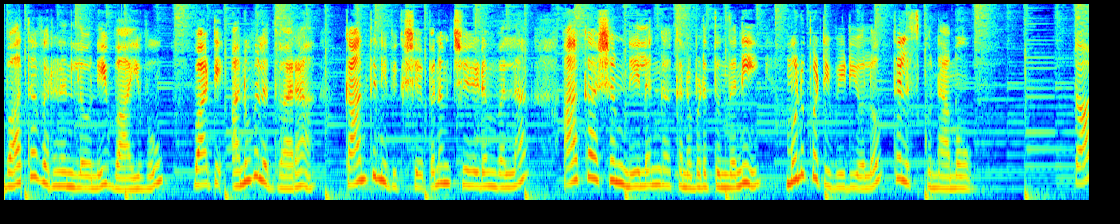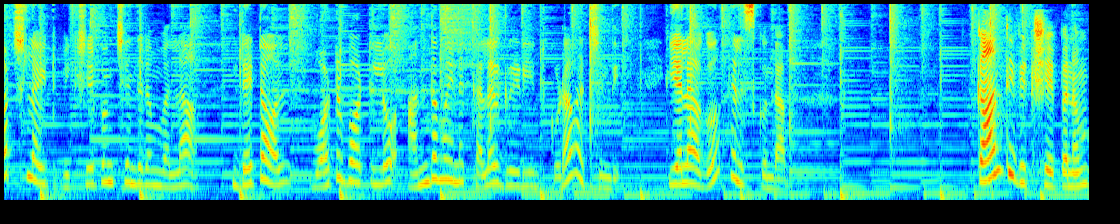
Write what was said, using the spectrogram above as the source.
వాతావరణంలోని వాయువు వాటి అణువుల ద్వారా కాంతిని విక్షేపణం చేయడం వల్ల ఆకాశం నీలంగా కనబడుతుందని మునుపటి వీడియోలో తెలుసుకున్నాము. టార్చ్ లైట్ విక్షేపం చెందడం వల్ల డెటాల్ వాటర్ బాటిల్లో అందమైన కలర్ గ్రేడియంట్ కూడా వచ్చింది. ఎలాగో తెలుసుకుందాం. కాంతి విక్షేపణం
